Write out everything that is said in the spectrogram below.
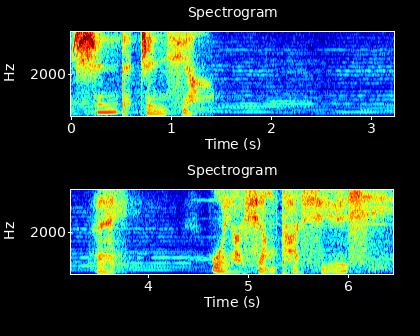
身的真相。哎，我要向他学习。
